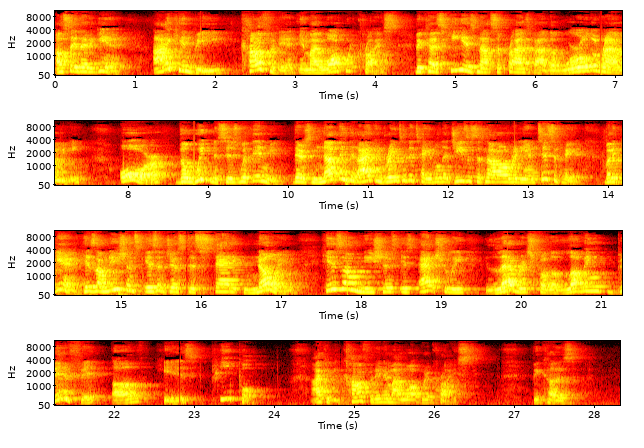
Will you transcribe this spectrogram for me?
I'll say that again. I can be confident in my walk with Christ because He is not surprised by the world around me or the weaknesses within me. There's nothing that I can bring to the table that Jesus has not already anticipated. But again, his omniscience isn't just this static knowing, his omniscience is actually leveraged for the loving benefit of his people. I can be confident in my walk with Christ because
